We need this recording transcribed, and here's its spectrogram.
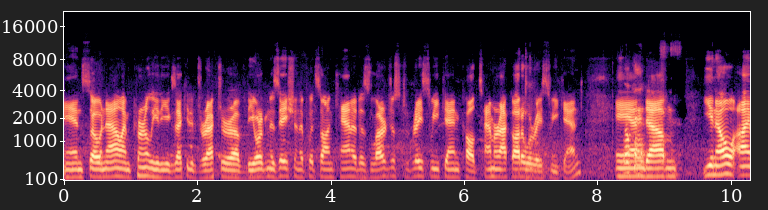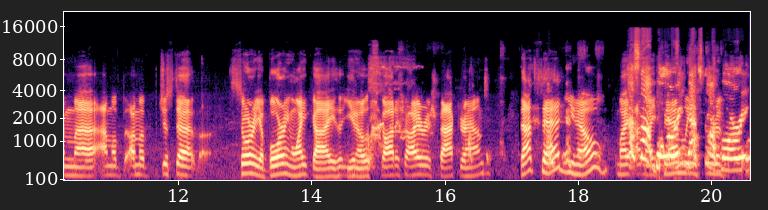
And so now I'm currently the executive director of the organization that puts on Canada's largest race weekend called Tamarack Ottawa Race Weekend. And, okay. um, you know, I'm, uh, I'm, a, I'm a, just a, sorry, a boring white guy, you know, Scottish Irish background. That oh, said, okay. you know, my That's uh, not my boring. family That's is sort not of boring.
